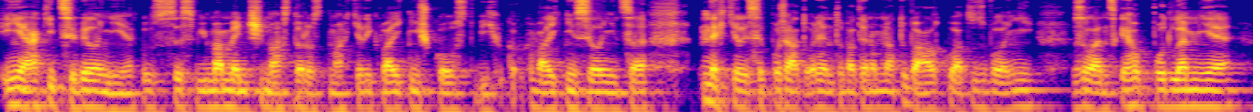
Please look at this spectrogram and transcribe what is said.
i nějaký civilní, jako se svýma menšíma starostma, chtěli kvalitní školství, kvalitní silnice, nechtěli se pořád orientovat jenom na tu válku a to zvolení Zelenského podle mě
